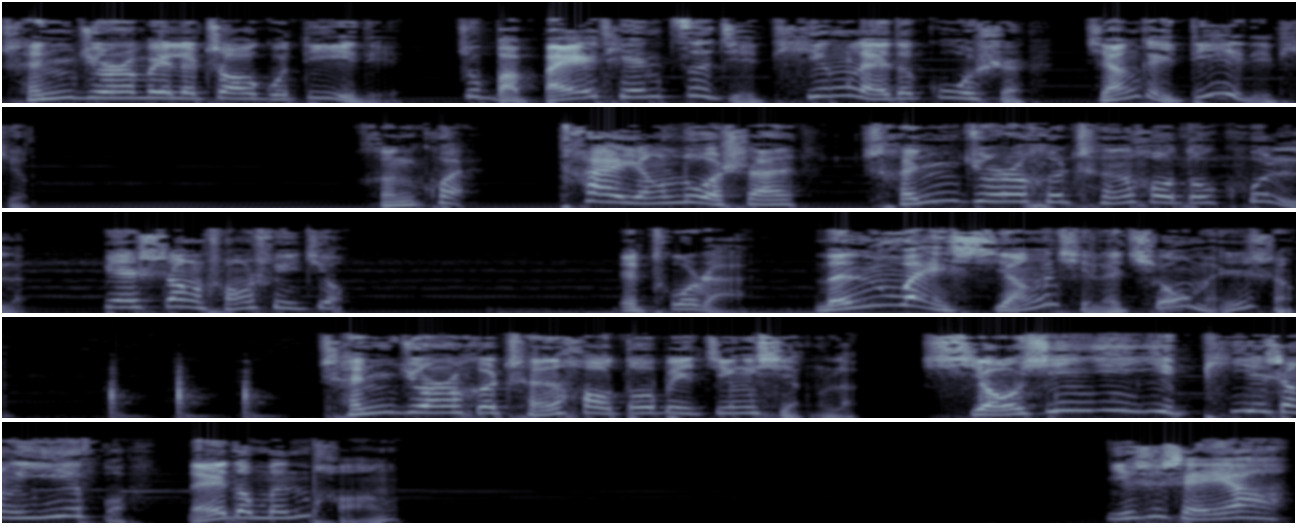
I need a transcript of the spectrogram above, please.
陈娟为了照顾弟弟，就把白天自己听来的故事讲给弟弟听。很快，太阳落山，陈娟和陈浩都困了，便上床睡觉。这突然，门外响起了敲门声。陈娟和陈浩都被惊醒了，小心翼翼披上衣服，来到门旁。你是谁呀？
